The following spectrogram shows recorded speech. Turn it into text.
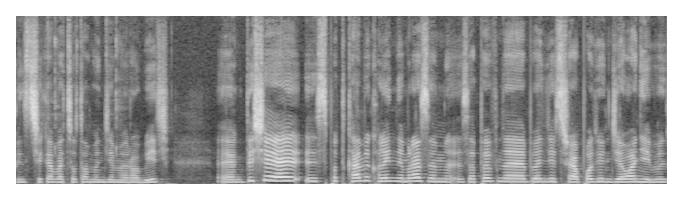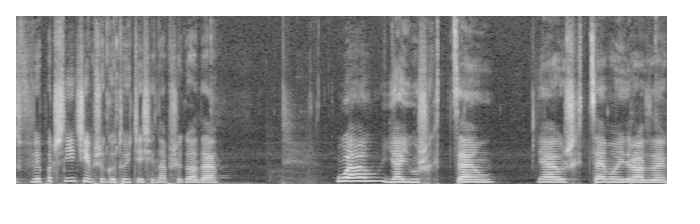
więc ciekawe co tam będziemy robić. E, gdy się y, spotkamy kolejnym razem, zapewne będzie trzeba podjąć działanie, więc wypocznijcie i przygotujcie się na przygodę. Wow, ja już chcę. Ja już chcę, moi drodzy.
